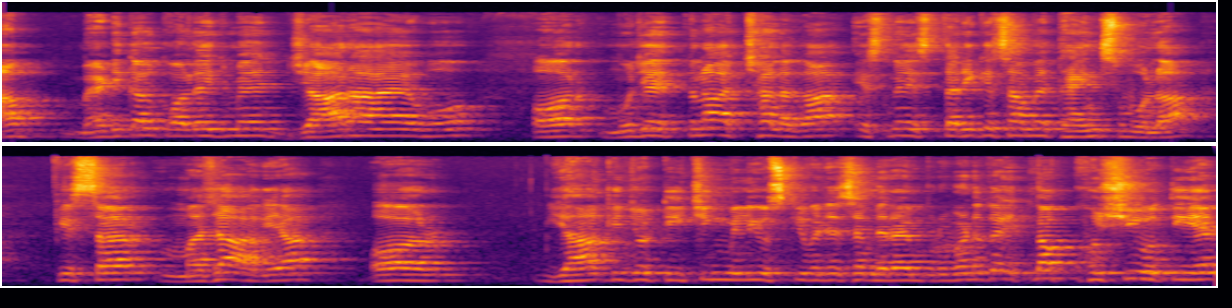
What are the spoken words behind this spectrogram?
अब मेडिकल कॉलेज में जा रहा है वो और मुझे इतना अच्छा लगा। इसने इस तरीके से हमें थैंक्स बोला कि, सर, मज़ा आ गया। और यहाँ की जो टीचिंग मिली उसकी वजह से मेरा इम्प्रूवमेंट तो इतना खुशी होती है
